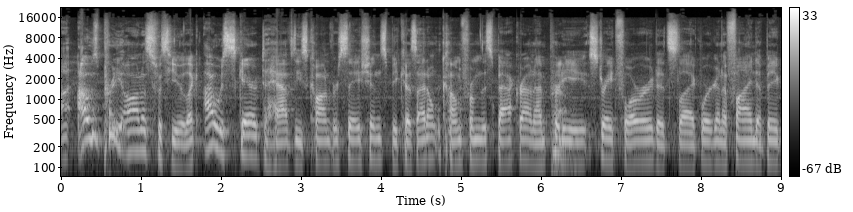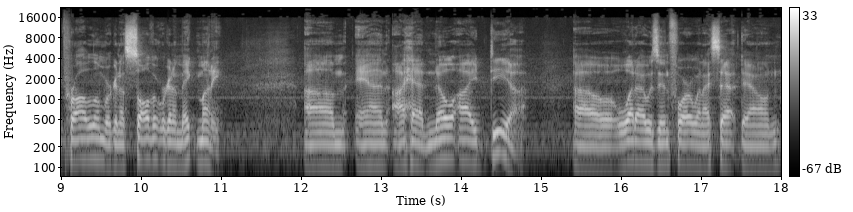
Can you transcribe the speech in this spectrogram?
I, I was pretty honest with you. Like I was scared to have these conversations because I don't come from this background. I'm pretty straightforward. It's like we're gonna find a big problem, we're gonna solve it, we're gonna make money. Um, and I had no idea uh, what I was in for when I sat down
